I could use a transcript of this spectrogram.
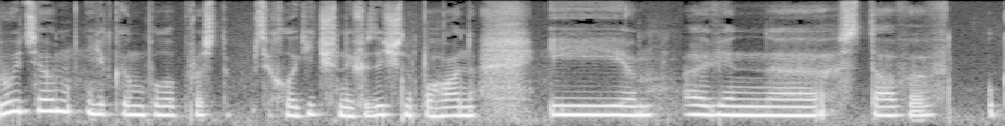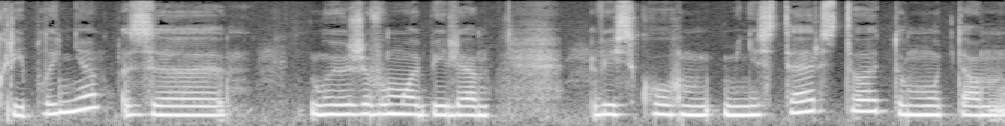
людям, яким було просто психологічно і фізично погано. І е, він е, ставив укріплення з. Ми живемо біля військового міністерства, тому там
